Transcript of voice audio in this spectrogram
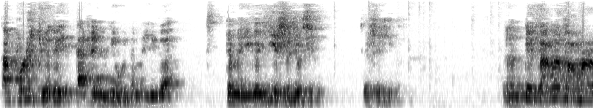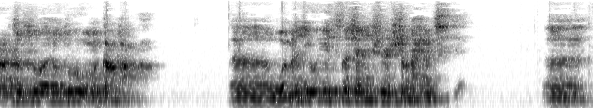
但不是绝对，但是你有那么一个。这么一个意识就行，这是一个。嗯，第三个方面就说说作为我们钢厂啊，呃，我们由于自身是生产型企业，呃，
